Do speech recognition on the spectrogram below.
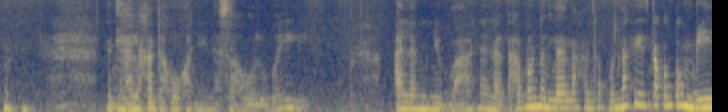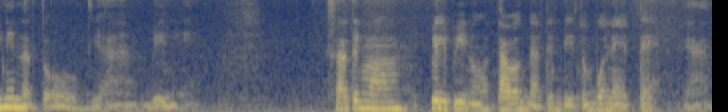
Naglalakad ako kanina sa hallway. Alam niyo ba na nag, habang naglalakad ako, nakita ko tong bini na to. Yan, bini. Sa ating mga Pilipino, tawag natin dito bonete. Yan.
